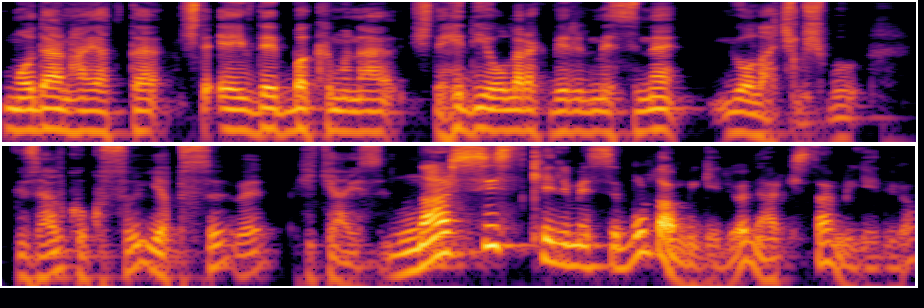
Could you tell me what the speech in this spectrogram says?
modern hayatta işte evde bakımına, işte hediye olarak verilmesine yol açmış bu güzel kokusu, yapısı ve hikayesi. Narsist kelimesi buradan mı geliyor? Nergis'ten mi geliyor?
